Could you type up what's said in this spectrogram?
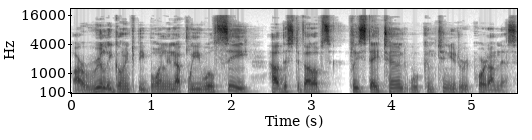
are really going to be boiling up. We will see how this develops. Please stay tuned. We'll continue to report on this.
